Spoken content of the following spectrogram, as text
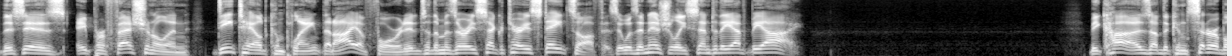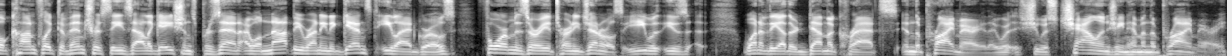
This is a professional and detailed complaint that I have forwarded to the Missouri Secretary of State's office. It was initially sent to the FBI. Because of the considerable conflict of interest these allegations present, I will not be running against Elad Gross for Missouri Attorney General. He was he's uh, one of the other Democrats in the primary. They were she was challenging him in the primary,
